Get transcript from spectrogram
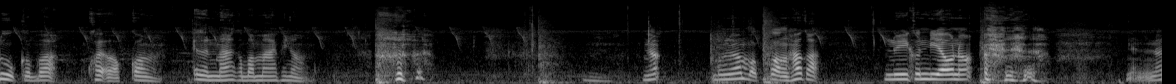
ลูกก็บ่ค่อยออกกล้อง เอินมากับบ่มาพี่น้องเนาะบางน้องบอกกล่องเขาก็ลุยคนเดียวเนาะนั่นนะ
